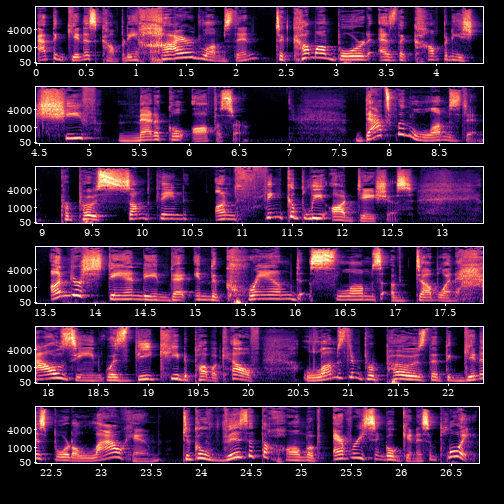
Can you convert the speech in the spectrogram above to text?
at the Guinness Company hired Lumsden to come on board as the company's chief medical officer. That's when Lumsden proposed something unthinkably audacious. Understanding that in the crammed slums of Dublin, housing was the key to public health, Lumsden proposed that the Guinness board allow him to go visit the home of every single Guinness employee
